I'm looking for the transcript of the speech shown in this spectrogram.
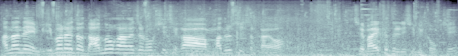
아나님 이번에도 나노 강아지를 혹시 제가 받을 수 있을까요? 제 마이크 들리십니까 혹시?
